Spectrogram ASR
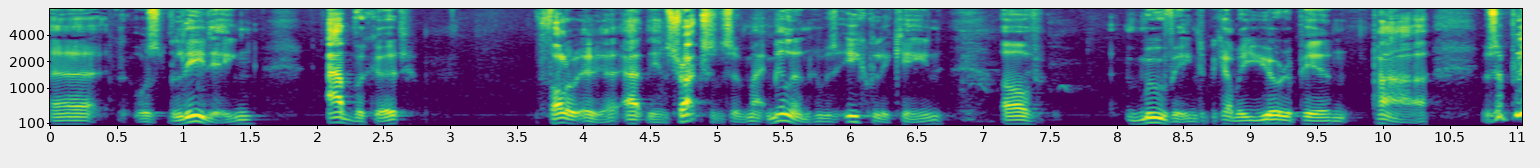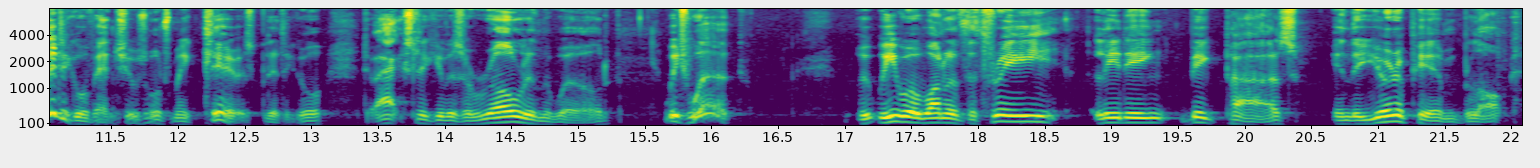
uh, was the leading advocate following uh, at the instructions of Macmillan, who was equally keen of moving to become a European power. It was a political venture, it was all to make clear it was political, to actually give us a role in the world, which worked. We were one of the three leading big powers in the European bloc,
